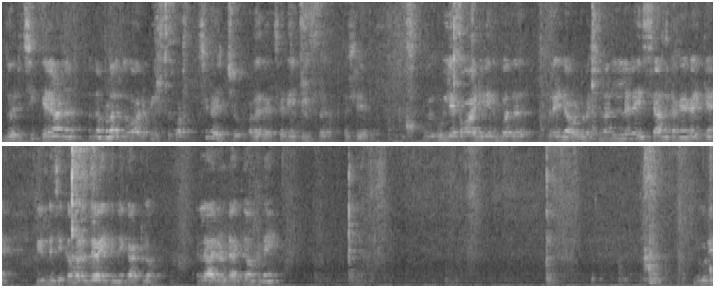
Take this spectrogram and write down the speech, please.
ഇതൊരു ചിക്കനാണ്. നമ്മളന്ന് ഓരോ പീസ് കുറച്ച് കഴിച്ചു. വളരെ ചെറിയ പീസ് പക്ഷേ ഉള്ളിയൊക്കെ വാടി വരുമ്പോൾ അത് ഇത്രയും ഉണ്ടാവുള്ളൂ. പക്ഷെ നല്ല ടേസ്റ്റാണ് കേട്ടോ അങ്ങനെ കഴിക്കാൻ. വീട്ടിൽ ചിക്കൻ വെറുതെ കഴിക്കുന്നേക്കാട്ടിലും എല്ലാവരും ഉണ്ടാക്കി നോക്കണേ. കൂടി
